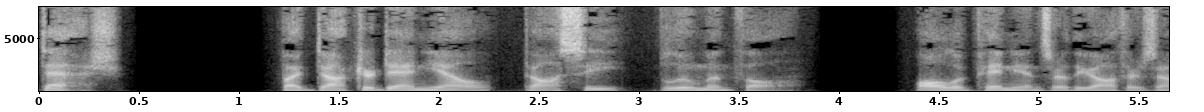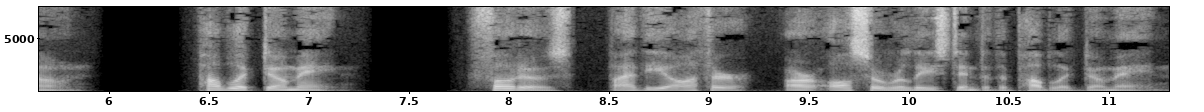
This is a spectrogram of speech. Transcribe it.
Dash. By Dr. Dannielle Dossi Blumenthal. All opinions are the author's own. Public domain. Photos, by the author, are also released into the public domain.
